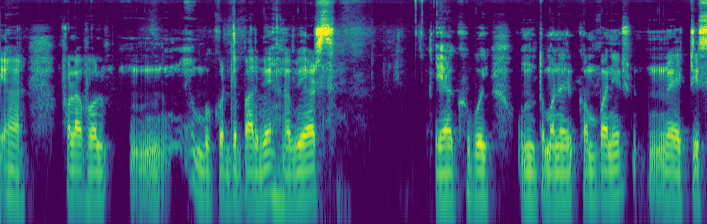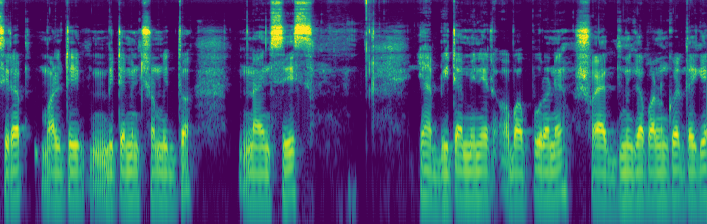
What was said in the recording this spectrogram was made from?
ইহার ফলাফল ভোগ করতে পারবে। রবিয়ার্স ইহা খুবই উন্নত মানের কোম্পানির একটি সিরাপ মাল্টি ভিটামিন সমৃদ্ধ নাইন সিক্স। ইহা ভিটামিনের অভাব পূরণে সহায়ক ভূমিকা পালন করে থাকে।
